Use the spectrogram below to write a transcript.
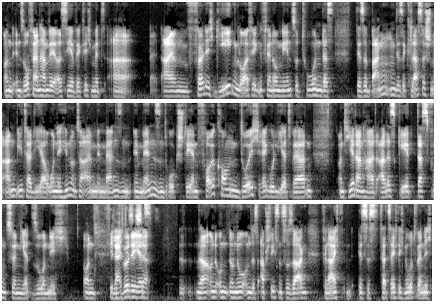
Und insofern haben wir es hier wirklich mit äh, einem völlig gegenläufigen Phänomen zu tun, dass diese Banken, diese klassischen Anbieter, die ja ohnehin unter einem immensen, immensen Druck stehen, vollkommen durchreguliert werden und hier dann halt alles geht, das funktioniert so nicht. Und vielleicht ich würde jetzt, ja na, und um, nur um das abschließend zu sagen, vielleicht ist es tatsächlich notwendig,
